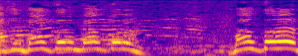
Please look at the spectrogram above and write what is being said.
আসেন মাছ ধরেন মাছ ধরেন। মাছ ধরেন।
